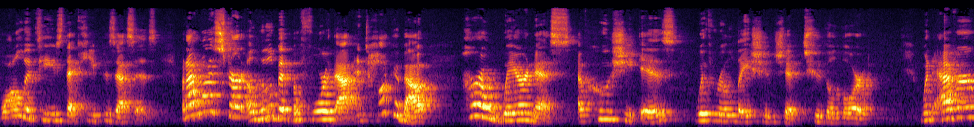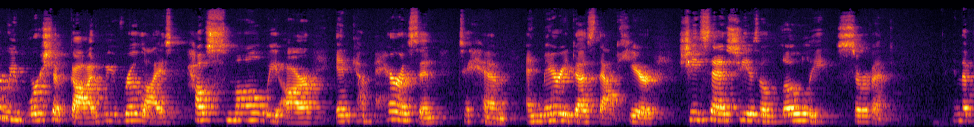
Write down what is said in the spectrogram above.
qualities that he possesses. But I want to start a little bit before that and talk about her awareness of who she is with relationship to the Lord. Whenever we worship God, we realize how small we are in comparison to Him. And Mary does that here. She says she is a lowly servant. In the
